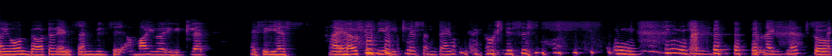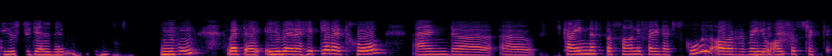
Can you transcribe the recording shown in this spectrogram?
my own daughter and son will say amma you are hitler i say yes i have to be a hitler sometimes if you don't listen Hmm. like that So. i used to tell them Mm-hmm. But uh, you were a Hitler at home and uh, uh, kindness personified at school, or were you also strict at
